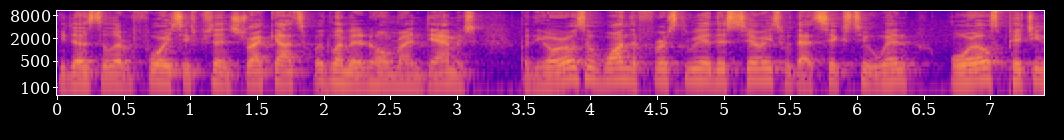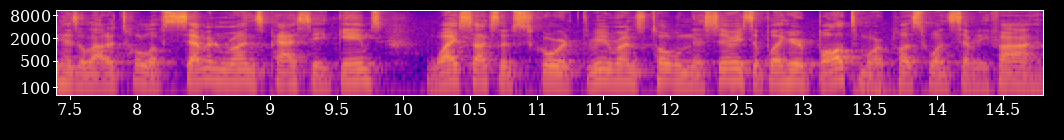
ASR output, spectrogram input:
He does deliver 46% strikeouts with limited home run damage. But the Orioles have won the first three of this series with that 6-2 win. Orioles pitching has allowed a total of seven runs past eight games. White Sox have scored three runs total in this series to play here. Baltimore plus 175.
